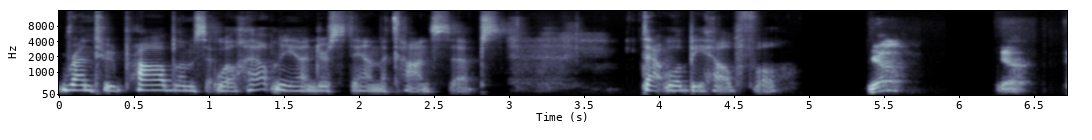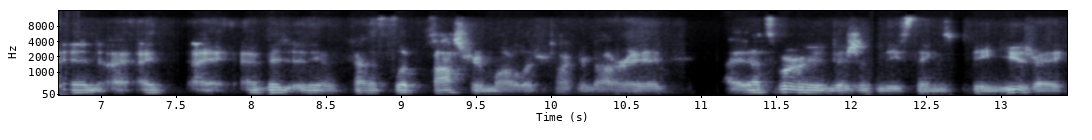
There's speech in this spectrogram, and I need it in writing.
run through problems that will help me understand the concepts, that will be helpful. Yeah. Yeah. And I, I, I, I you know, kind of flipped classroom model that you're talking about, right? I, that's where we envision these things being used, right?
